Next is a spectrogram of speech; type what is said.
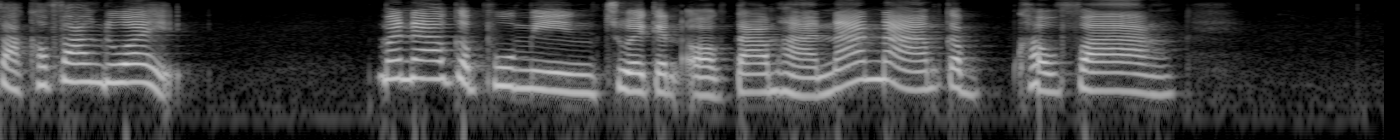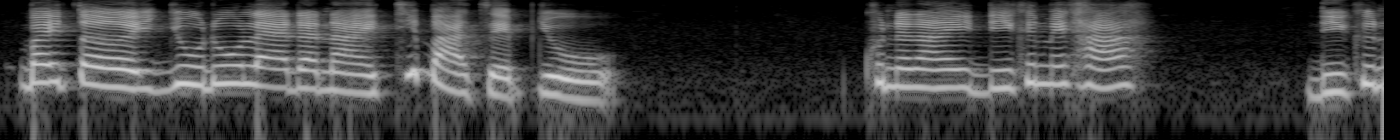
ฝากข้าวฟ่างด้วย มะนาวกับภูมินช่วยกันออกตามหาหน้าน้ำกับเขาฟาง ใบเตยอยู่ดูแลดานายที่บาดเจ็บอยู่ คุณดานายดีขึ้นไหมคะ ดีขึ้น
